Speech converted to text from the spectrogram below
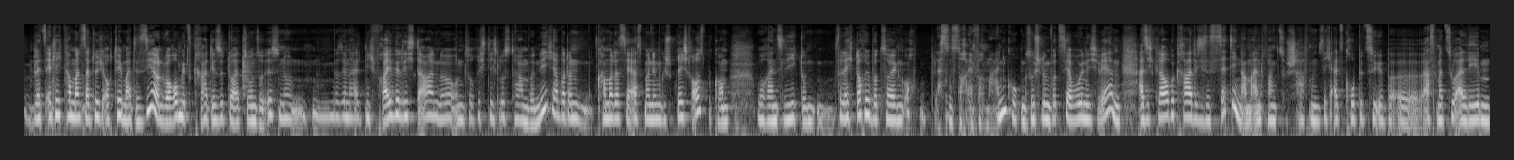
letztendlich kann man es natürlich auch thematisieren, warum jetzt gerade die Situation so ist. Ne? Wir sind halt nicht freiwillig da ne? und so richtig Lust haben wir nicht, aber dann kann man das ja erstmal in dem Gespräch rausbekommen, woran es liegt und vielleicht doch überzeugen, ach, lass uns doch einfach mal angucken, so schlimm wird es ja wohl nicht werden. Also ich glaube, gerade dieses Setting am Anfang zu schaffen, sich als Gruppe zu über, äh, erstmal zu erleben,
